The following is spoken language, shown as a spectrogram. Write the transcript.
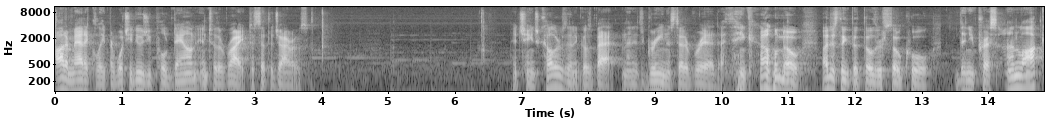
automatically. But what you do is you pull down and to the right to set the gyros. It changed colors and it goes back and then it's green instead of red, I think. I don't know. I just think that those are so cool. Then you press unlock,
